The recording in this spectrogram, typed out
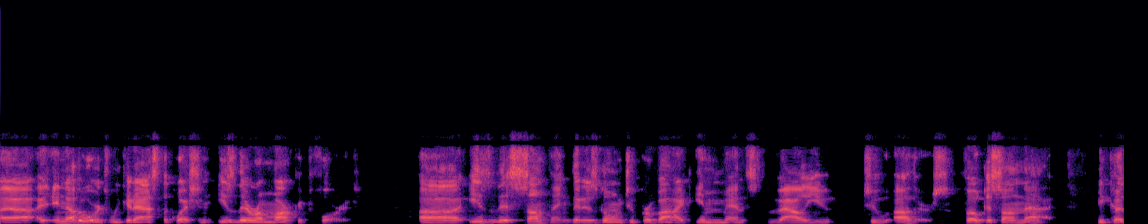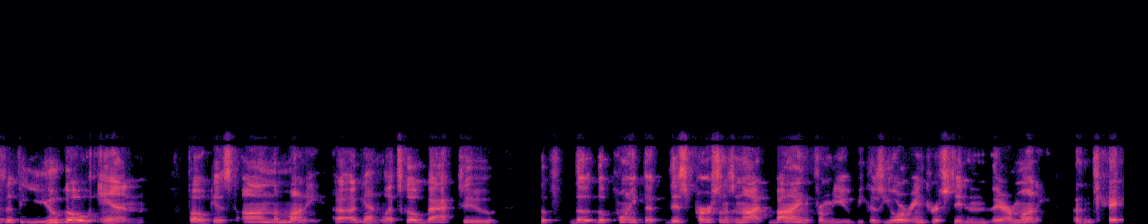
Uh, in other words, we could ask the question, is there a market for it? Uh, is this something that is going to provide immense value to others? Focus on that. Because if you go in focused on the money, uh, again, let's go back to the, the, the point that this person's not buying from you because you're interested in their money. Okay.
